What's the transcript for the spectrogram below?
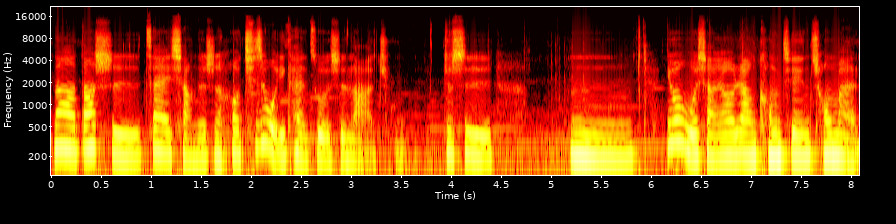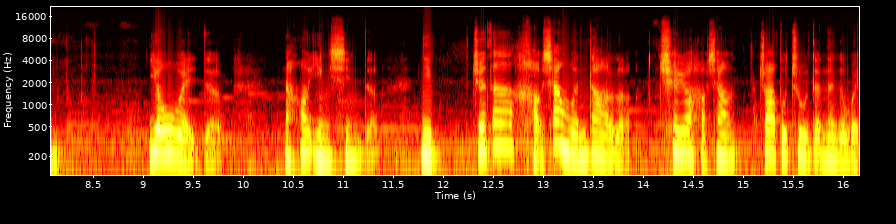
那当时在想的时候，其实我一开始做的是蜡烛，就是嗯，因为我想要让空间充满幽微的，然后隐形的，你觉得好像闻到了，却又好像抓不住的那个味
